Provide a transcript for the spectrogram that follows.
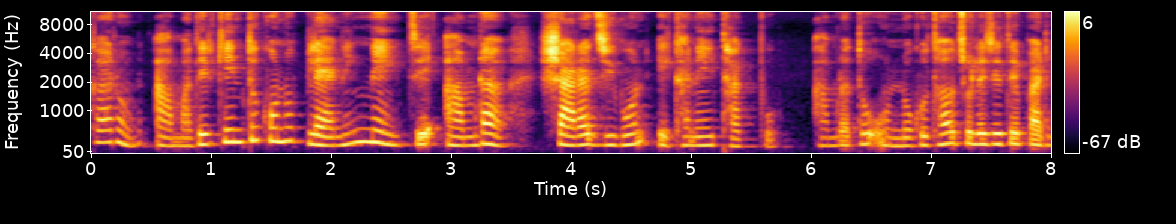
কারণ আমাদের কিন্তু কোনো প্ল্যানিং নেই যে আমরা সারা জীবন এখানেই থাকব। আমরা তো অন্য কোথাও চলে যেতে পারি।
